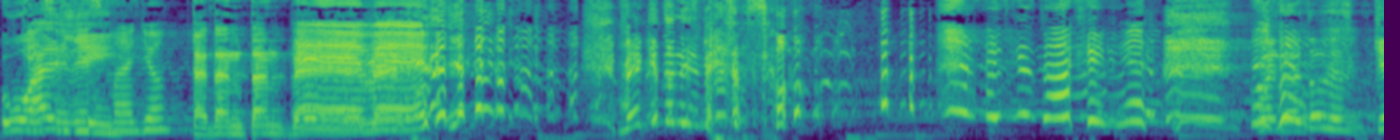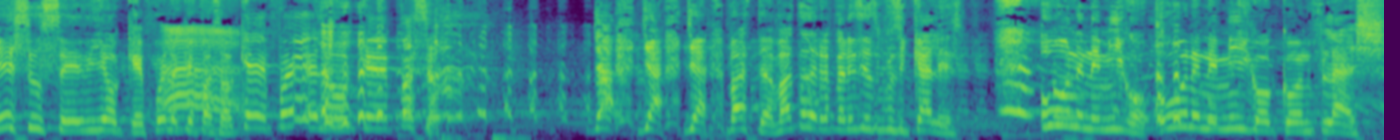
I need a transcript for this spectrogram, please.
Hubo Que se alguien. desmayó. Tan, tan, tan, Bebé. bebé. Ven que tan dispersos somos. Genial. Bueno, entonces, ¿qué sucedió? ¿Qué fue lo que Ah. pasó? ¿Qué fue lo que pasó? Ya, ya, ya, basta, basta de referencias musicales. Hubo un enemigo, hubo un enemigo con Flash.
